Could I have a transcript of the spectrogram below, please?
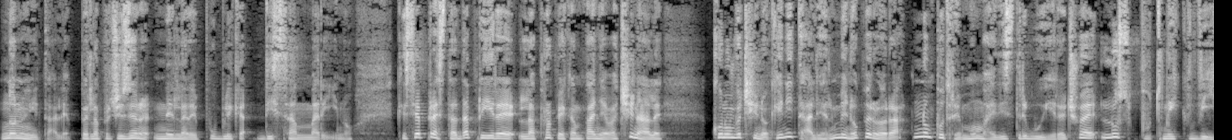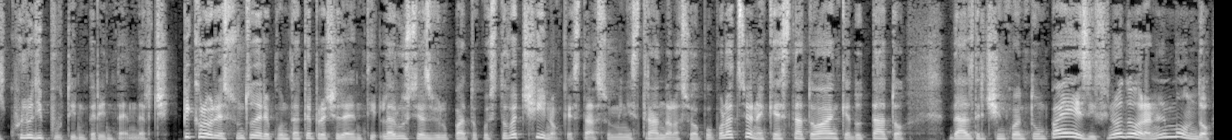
non in Italia, per la precisione nella Repubblica di San Marino, che si appresta ad aprire la propria campagna vaccinale con un vaccino che in Italia, almeno per ora, non potremmo mai distribuire, cioè lo Sputnik V, quello di Putin per intenderci. Piccolo riassunto delle puntate precedenti, la Russia ha sviluppato questo vaccino che sta somministrando alla sua popolazione, che è stato anche adottato da altri 51 paesi fino ad ora nel mondo,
